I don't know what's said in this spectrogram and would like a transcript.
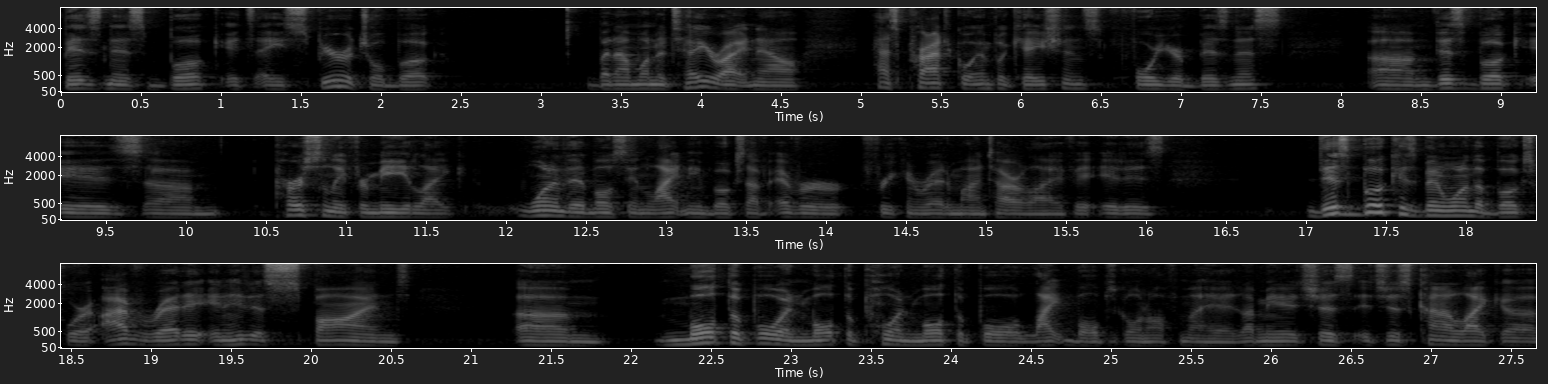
business book, it's a spiritual book. But I'm going to tell you right now, has practical implications for your business. Um, this book is um, personally for me like one of the most enlightening books I've ever freaking read in my entire life. It, it is this book has been one of the books where I've read it and it has spawned um, multiple and multiple and multiple light bulbs going off in my head. I mean, it's just it's just kind of like a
